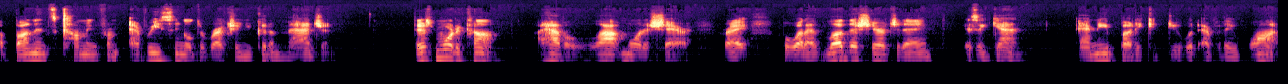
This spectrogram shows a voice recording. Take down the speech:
Abundance coming from every single direction you could imagine. There's more to come. I have a lot more to share, right? But what I'd love to share today is again, anybody could do whatever they want,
